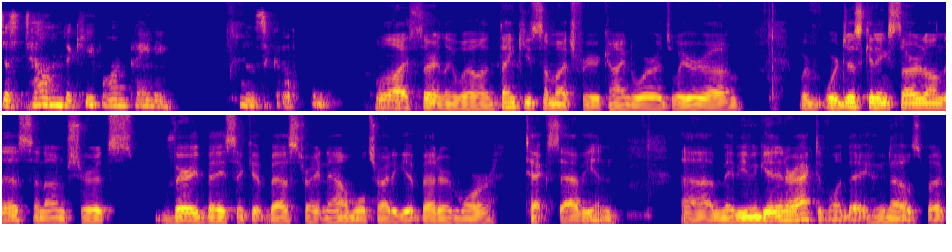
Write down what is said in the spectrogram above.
just tell them to keep on painting and sculpting. Well, I certainly will. And thank you so much for your kind words. We're, um, we're, we're just getting started on this, and I'm sure it's very basic at best right now. We'll try to get better, and more tech savvy, and uh, maybe even get interactive one day. Who knows? But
